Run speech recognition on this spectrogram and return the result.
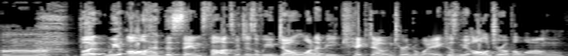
Aw. But we all had the same thoughts, which is we don't want to be kicked out and turned away because we all drove a long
